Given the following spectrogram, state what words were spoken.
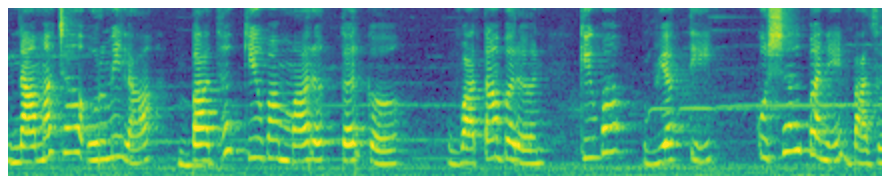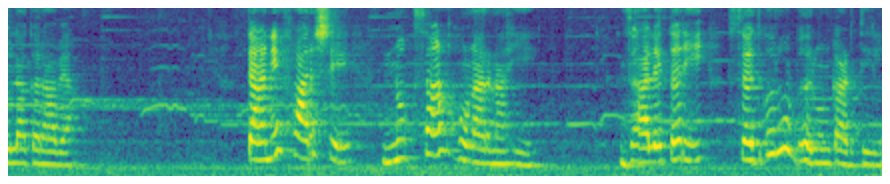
नामाच्या उर्मीला बाधक किंवा मारक तर्क वातावरण किंवा व्यक्ती कुशलपणे बाजूला कराव्या. त्याने फारसे नुकसान होणार नाही. झाले तरी सद्गुरू भरून काढतील.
